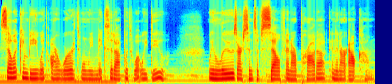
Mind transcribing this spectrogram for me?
So it can be with our worth when we mix it up with what we do. We lose our sense of self in our product and in our outcome.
